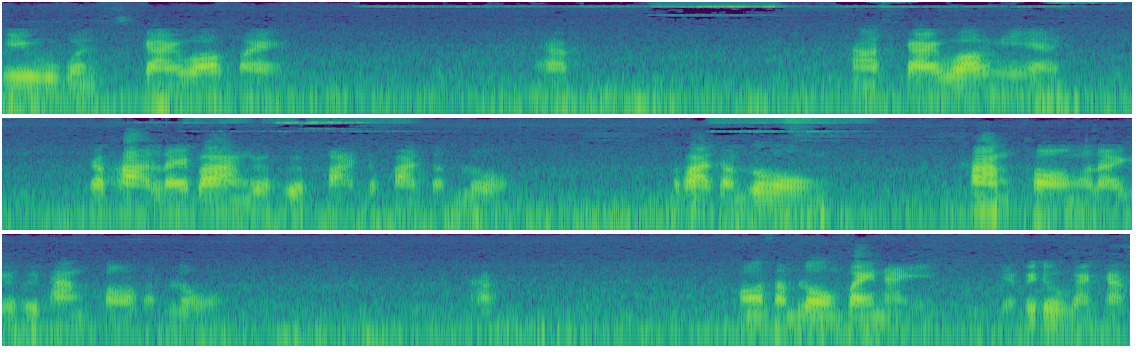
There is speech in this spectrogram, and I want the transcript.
วิวบนสกายวอล์กไปนะครับ ทางสกายวอล์กนี่ยจะผ่านอะไรบ้างก็คือผ่านสะพานสำโรงสะพานสำโรงข้ามคลองอะไรก็คือข้ามคลองสำโรงครับคลองสำโรงไปไหน เดี๋ยวไปดูกันครับ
